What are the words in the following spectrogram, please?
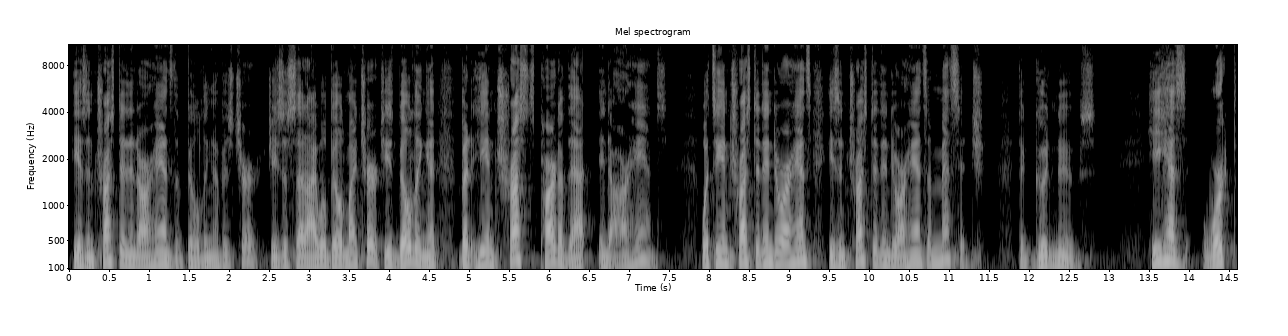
He has entrusted into our hands the building of his church. Jesus said, I will build my church. He's building it, but he entrusts part of that into our hands. What's he entrusted into our hands? He's entrusted into our hands a message, the good news. He has worked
